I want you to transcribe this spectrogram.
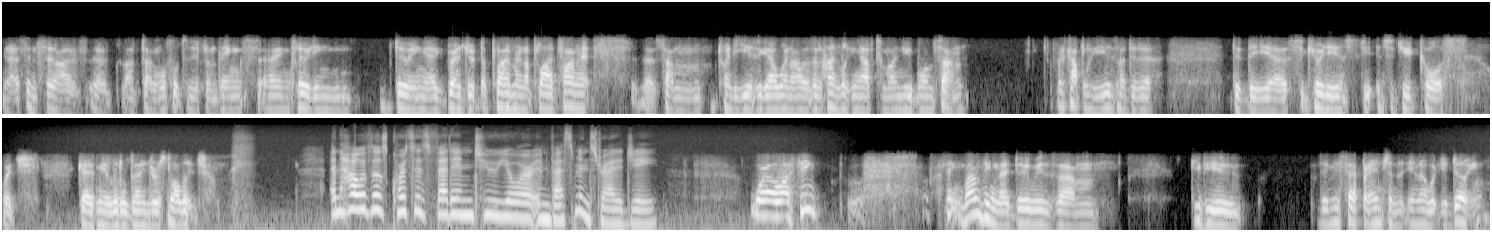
you know, since then I've, uh, I've done all sorts of different things, uh, including doing a graduate diploma in applied finance uh, some 20 years ago when I was at home looking after my newborn son. For a couple of years, I did a did the uh, Security Institute course, which gave me a little dangerous knowledge. And how have those courses fed into your investment strategy? Well, I think I think one thing they do is um, give you the misapprehension that you know what you're doing,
